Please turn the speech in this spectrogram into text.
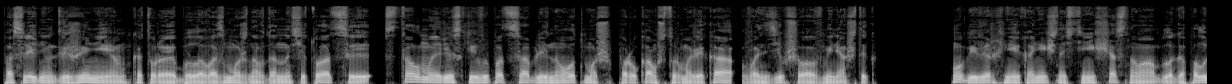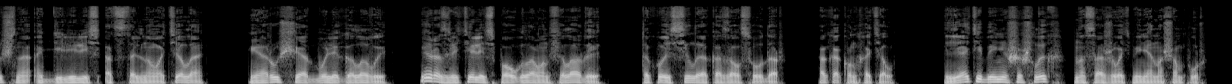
Последним движением, которое было возможно в данной ситуации, стал мой резкий выпад саблей на отмаш по рукам штурмовика, вонзившего в меня штык. Обе верхние конечности несчастного благополучно отделились от стального тела и орущие от боли головы, и разлетелись по углам анфилады, такой силой оказался удар. А как он хотел? «Я тебе не шашлык, насаживать меня на шампур».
